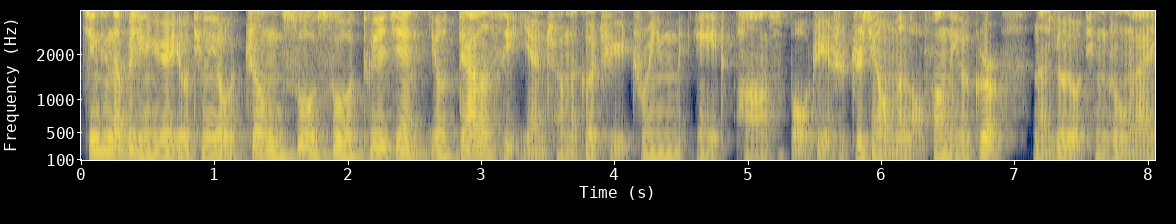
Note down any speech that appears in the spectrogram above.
今天的背景音乐由听友郑硕硕推荐，由 Delacy 演唱的歌曲《Dream It Possible》，这也是之前我们老放的一个歌。那又有听众来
